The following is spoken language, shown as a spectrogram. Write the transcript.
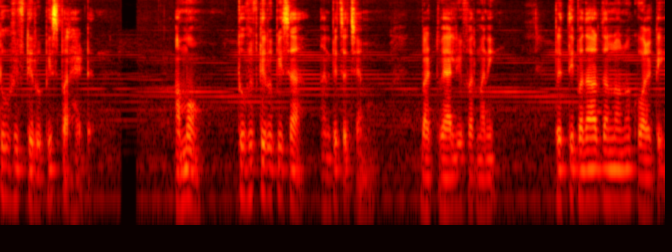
two fifty rupees per head. అమ్మో టూ ఫిఫ్టీ రూపీసా అనిపించచ్చేమో. బట్ వాల్యూ ఫర్ మనీ ప్రతి పదార్థంలోనూ క్వాలిటీ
